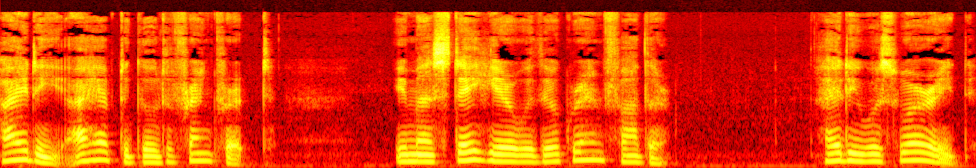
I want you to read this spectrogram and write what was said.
Heidi, I have to go to Frankfurt. You must stay here with your grandfather. Heidi was worried.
